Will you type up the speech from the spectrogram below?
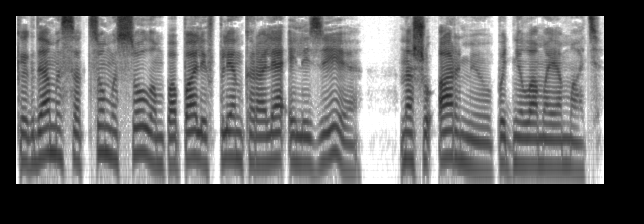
Когда мы с отцом и Солом попали в плен короля Элизея, нашу армию подняла моя мать.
